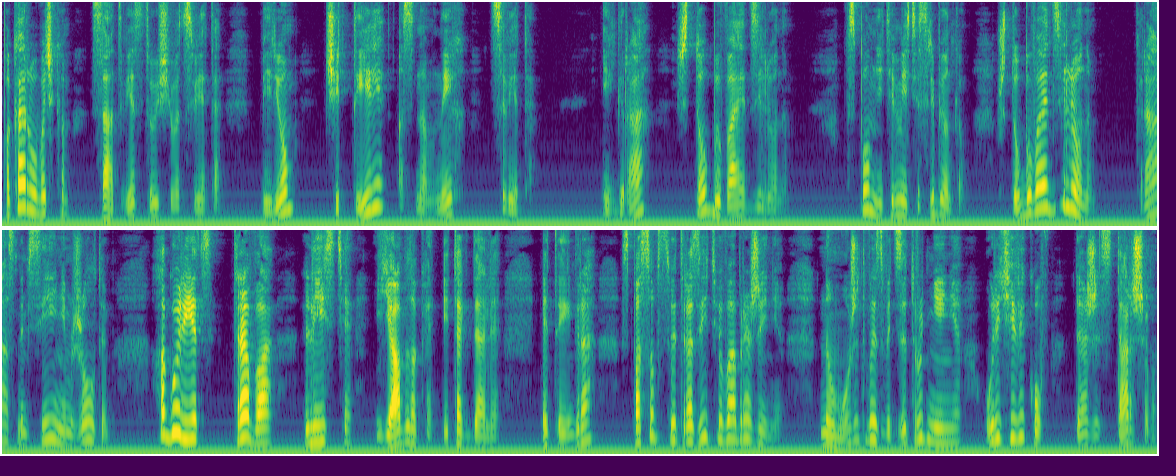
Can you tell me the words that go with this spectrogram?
по коробочкам соответствующего цвета. Берем четыре основных цвета. Игра «Что бывает зеленым?» Вспомните вместе с ребенком, что бывает зеленым – красным, синим, желтым, огурец, трава, листья, яблоко и так далее. Эта игра способствует развитию воображения, но может вызвать затруднения у речевиков даже старшего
